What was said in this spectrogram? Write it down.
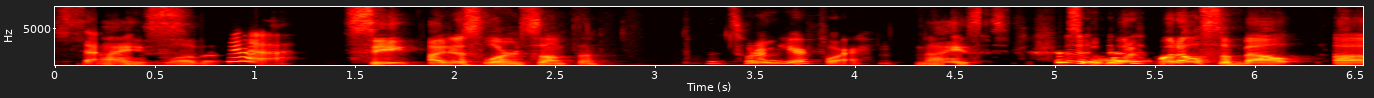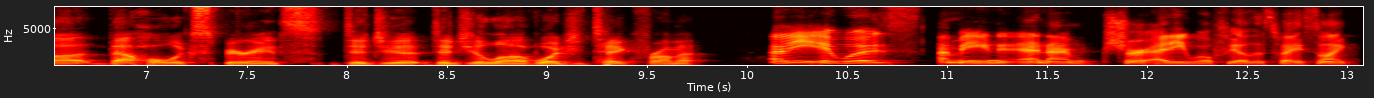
so nice. Love it. Yeah. See, I just learned something. That's what I'm here for. Nice. So what, what else about uh, that whole experience did you did you love? What did you take from it? I mean, it was, I mean, and I'm sure Eddie will feel this way. So, like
